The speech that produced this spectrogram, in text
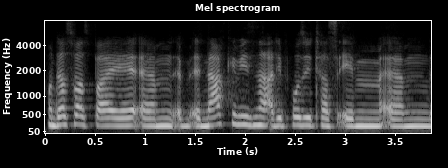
Und das, was bei ähm, nachgewiesener Adipositas eben ähm,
